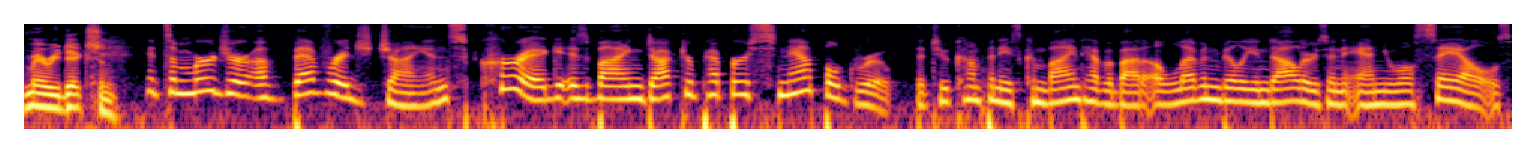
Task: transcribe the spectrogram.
Mary Dixon. It's a merger of beverage giants. Keurig is buying Dr. Pepper Snapple Group. The two companies combined have about $11 billion in annual sales.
